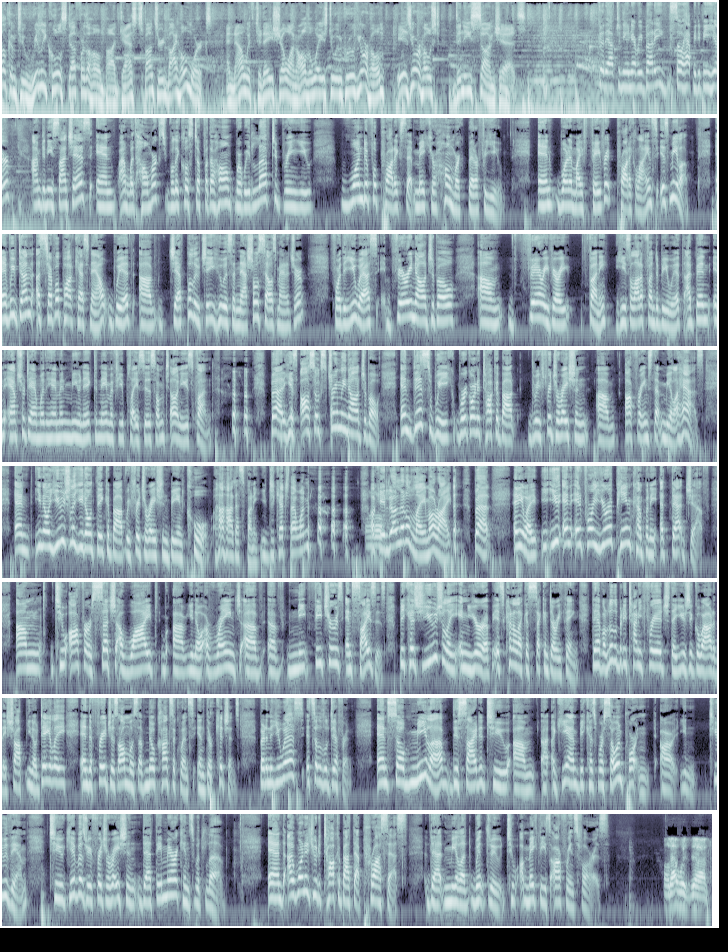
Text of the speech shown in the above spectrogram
Welcome to Really Cool Stuff for the Home podcast, sponsored by Homeworks. And now, with today's show on all the ways to improve your home, is your host, Denise Sanchez. Good afternoon, everybody. So happy to be here. I'm Denise Sanchez, and I'm with Homeworks, really cool stuff for the home, where we love to bring you wonderful products that make your homework better for you. And one of my favorite product lines is Miele. And we've done uh, several podcasts now with um, Jeff Palucci, who is the national sales manager for the U.S. Very knowledgeable, um, very, very funny. He's a lot of fun to be with. I've been in Amsterdam with him in Munich to name a few places. So I'm telling you, he's fun. but he's also extremely knowledgeable. And this week, we're going to talk about the refrigeration um, offerings that Miele has. And, you know, usually you don't think about refrigeration being cool. Haha, that's funny. Did you catch that one? okay, a little lame. All right. But anyway, you, and, and for a European company at that, Jeff, um, to offer such a wide, uh, you know, a range of, of neat features and sizes. Because usually in Europe, it's kind of like a secondary thing. They have a little bitty tiny fridge. They usually go out and they shop, you know, daily and the fridge is almost of no consequence in their kitchens. But in the U.S., it's a little different. And so Miele decided to, um, uh, again, because we're so important, uh, to them to give us refrigeration that the Americans would love. And I wanted you to talk about that process that Miele went through to uh, make these offerings for us. Oh, that was uh,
